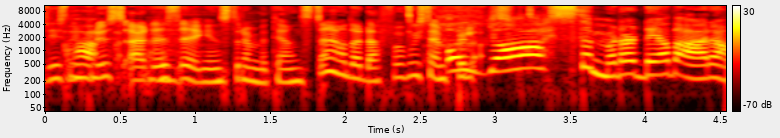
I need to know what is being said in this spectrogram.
Disney Pluss er deres egen strømmetjeneste, og det er derfor for Å oh, ja, stemmer det er det det er, ja.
